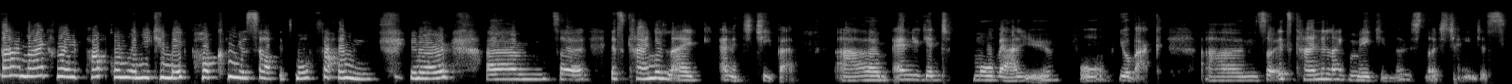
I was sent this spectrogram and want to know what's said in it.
buy microwave popcorn when you can make popcorn yourself? It's more fun, you know? Um, so it's kind of like, and it's cheaper. Um, and you get more value for your buck. Um, so it's kind of like making those those changes.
